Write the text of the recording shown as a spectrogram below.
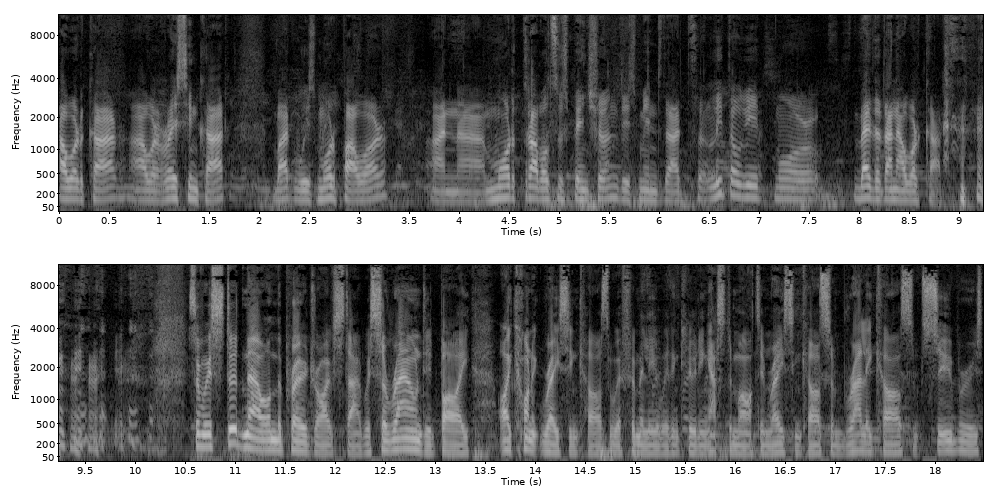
our car, our racing car, but with more power and uh, more travel suspension. This means that a little bit more better than our car. So we're stood now on the Pro Drive stand. We're surrounded by iconic racing cars that we're familiar with, including Aston Martin racing cars, some rally cars, some Subarus.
